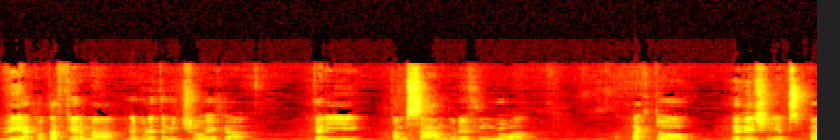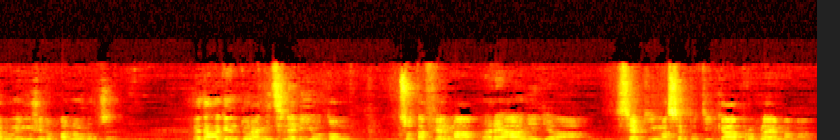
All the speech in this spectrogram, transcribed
vy jako ta firma nebudete mít člověka, který tam sám bude fungovat, tak to ve většině případů nemůže dopadnout dobře. Ta agentura nic neví o tom, co ta firma reálně dělá, s jakýma se potýká problémama,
